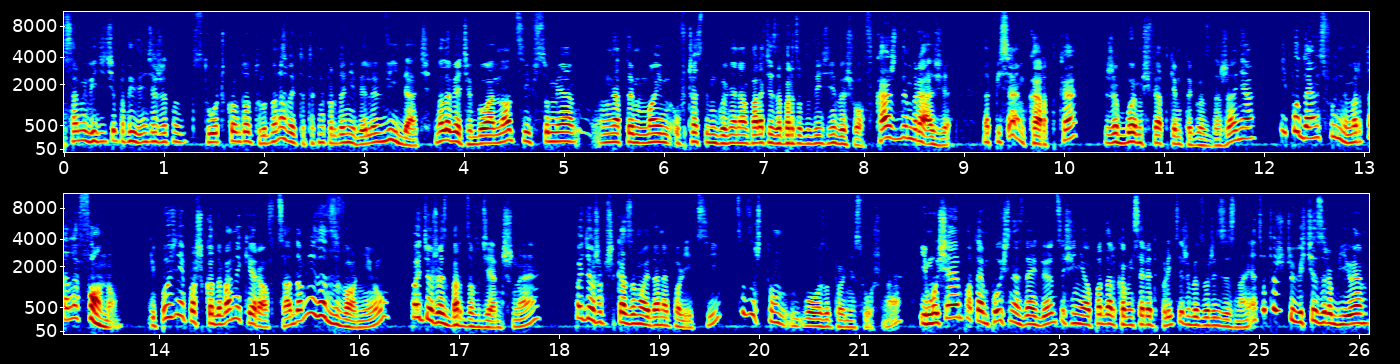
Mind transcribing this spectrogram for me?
sami widzicie po tych zdjęciach, że tą stłuczką to trudno nazwać, to tak naprawdę niewiele widać. No ale wiecie, była noc i w sumie na tym moim ówczesnym gównianym aparacie za bardzo to zdjęcie nie wyszło. W każdym razie napisałem kartkę, że byłem świadkiem tego zdarzenia i podałem swój numer telefonu. I później poszkodowany kierowca do mnie zadzwonił, powiedział, że jest bardzo wdzięczny, powiedział, że przekazał moje dane policji, co zresztą było zupełnie słuszne. I musiałem potem pójść na znajdujący się nieopodal komisariat policji, żeby złożyć zeznania, co też rzeczywiście zrobiłem.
